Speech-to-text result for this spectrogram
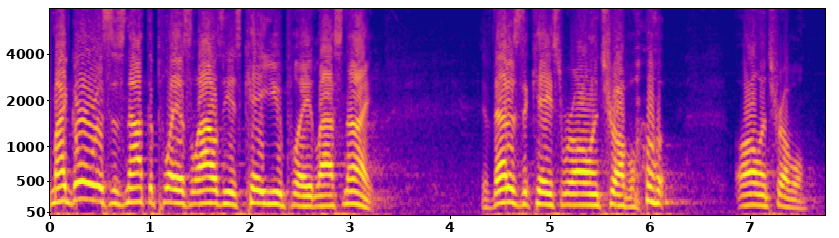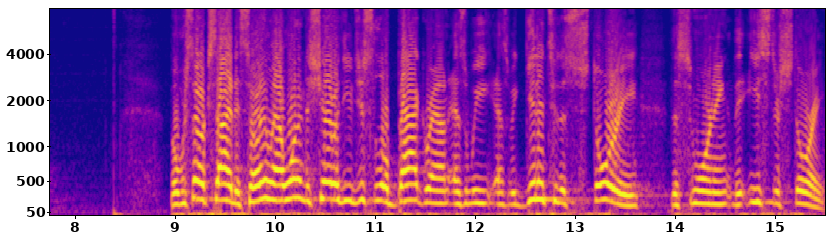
My goal is, is not to play as lousy as KU played last night. If that is the case, we're all in trouble. all in trouble. But we're so excited. So anyway, I wanted to share with you just a little background as we as we get into the story this morning, the Easter story.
